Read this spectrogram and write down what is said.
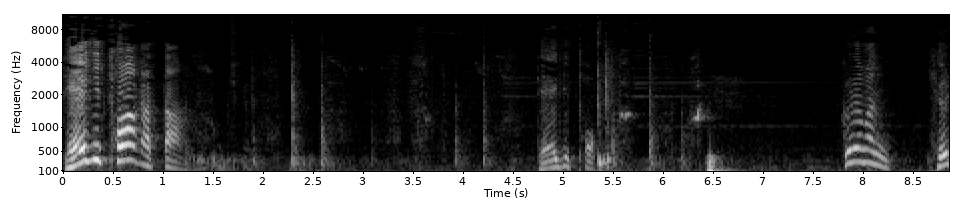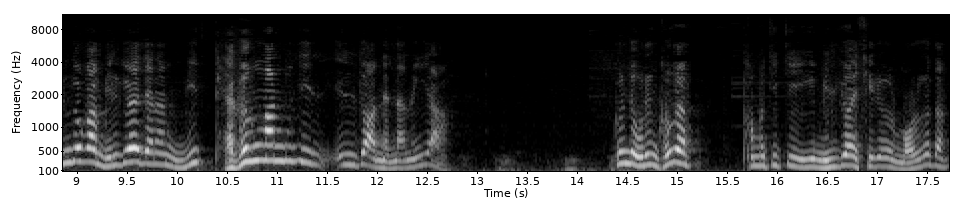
대지토와 같다. 대지토. 그러면 현교가 밀교에 되는 밑 백억만 무지 일도 안 된다는 거야. 그런데 우리는 그거 파묻히지 이 밀교의 시력을 모르거든.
